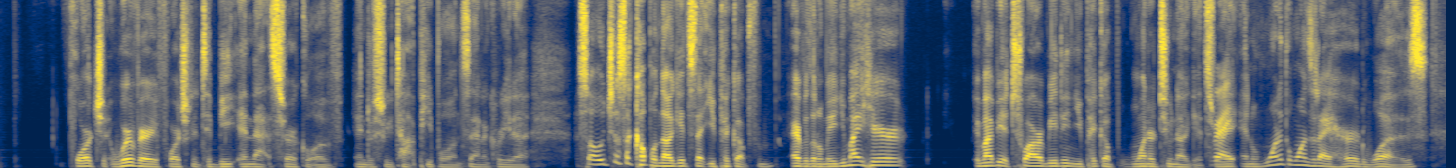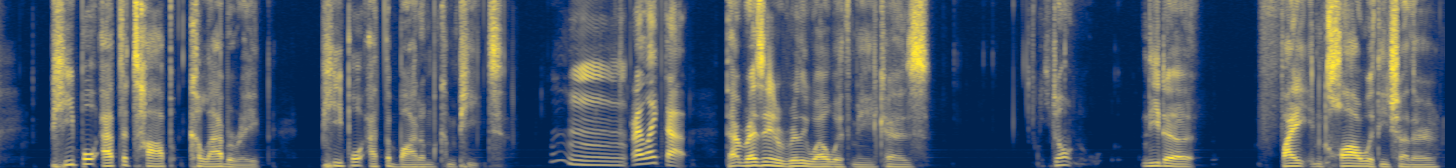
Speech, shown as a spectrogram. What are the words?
fortunate. We're very fortunate to be in that circle of industry top people in Santa Clarita. So just a couple nuggets that you pick up from every little meeting. You might hear it might be a two hour meeting. You pick up one or two nuggets, right? Right. And one of the ones that I heard was people at the top collaborate, people at the bottom compete. Hmm, I like that. That resonated really well with me because you don't need to fight and claw with each other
